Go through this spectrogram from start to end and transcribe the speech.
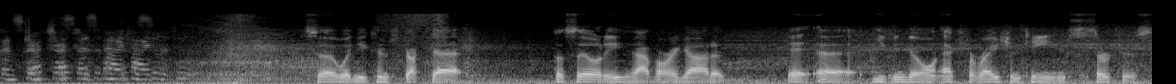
Construct a specified facility. So when you construct that facility, I've already got it. It uh, you can go on exploration teams searches.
